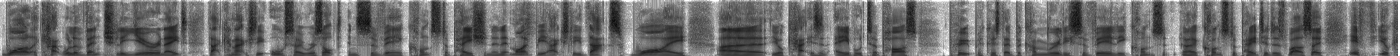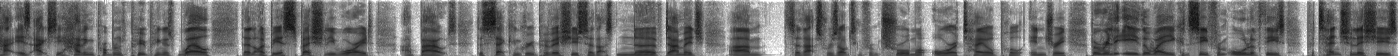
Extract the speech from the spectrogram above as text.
while a cat will eventually urinate, that can actually also result in severe constipation. And it might be actually that's why uh, your cat isn't able to pass poop because they've become really severely const- uh, constipated as well. So if your cat is actually having problems pooping as well, then I'd be especially worried about the second group of issues. So that's nerve damage. Um, so that's resulting from trauma or a tail pull injury. But really, either way, you can see from all of these potential issues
